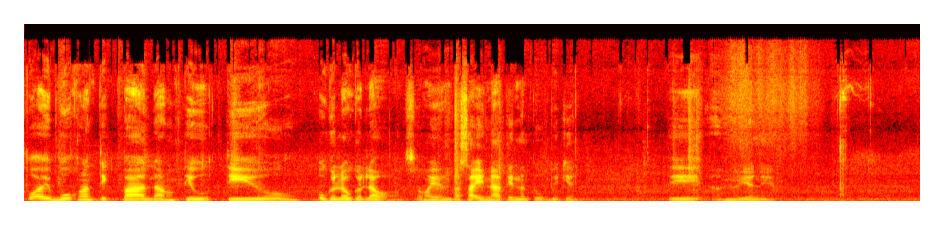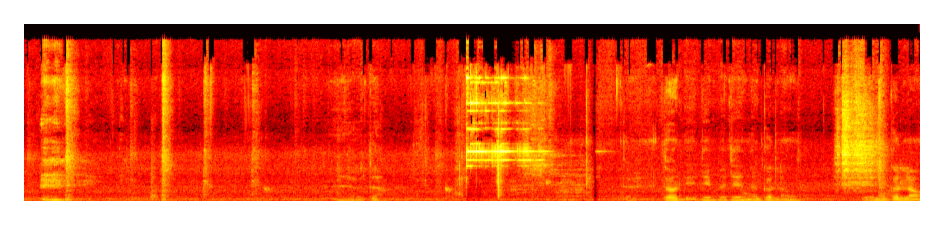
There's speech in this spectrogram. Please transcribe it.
po ay buhok ng tikbalang, tiw-tiw, o galaw-galaw. So ngayon, basain natin ng tubig yan. Di, ano yan eh. Ito, ito di, di ba din nagalaw? Di nagalaw.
